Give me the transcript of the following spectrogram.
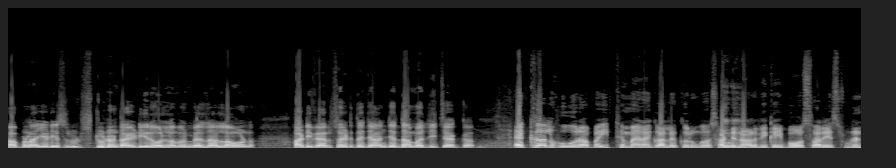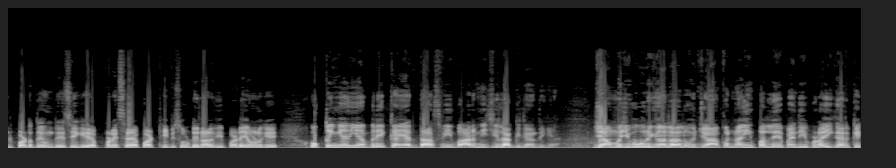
ਆਪਣਾ ਜਿਹੜੀ ਸਟੂਡੈਂਟ ਆਈਡੀ ਰੋਲ ਨੰਬਰ ਮਿਲਦਾ ਲਾਉਣ ਸਾਡੀ ਵੈਬਸਾਈਟ ਤੇ ਜਾਣ ਜਿੱਦਾਂ ਮਰਜ਼ੀ ਚੈੱਕ ਕਰਨ ਇੱਕ ਗੱਲ ਹੋਰ ਆ ਬਾਈ ਇੱਥੇ ਮੈਂ ਗੱਲ ਕਰੂੰਗਾ ਸਾਡੇ ਨਾਲ ਵੀ ਕਈ ਬਹੁਤ ਸਾਰੇ ਸਟੂਡੈਂਟ ਪੜ੍ਹਦੇ ਹੁੰਦੇ ਸੀਗੇ ਆਪਣੇ ਸਹਿਪਾਠੀ ਵੀ ਤੁਹਾਡੇ ਨਾਲ ਵੀ ਪੜ੍ਹੇ ਹੋਣਗੇ। ਉਹ ਕਈਆਂ ਦੀਆਂ ਬ੍ਰੇਕਾਂ ਯਾਰ 10ਵੀਂ 12ਵੀਂ ਚ ਹੀ ਲੱਗ ਜਾਂਦੀਆਂ। ਜਾਂ ਮਜਬੂਰੀਆਂ ਲਾ ਲਓ ਜਾਂ ਕੋ ਨਹੀਂ ਪੱਲੇ ਪੈਂਦੀ ਪੜ੍ਹਾਈ ਕਰਕੇ।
